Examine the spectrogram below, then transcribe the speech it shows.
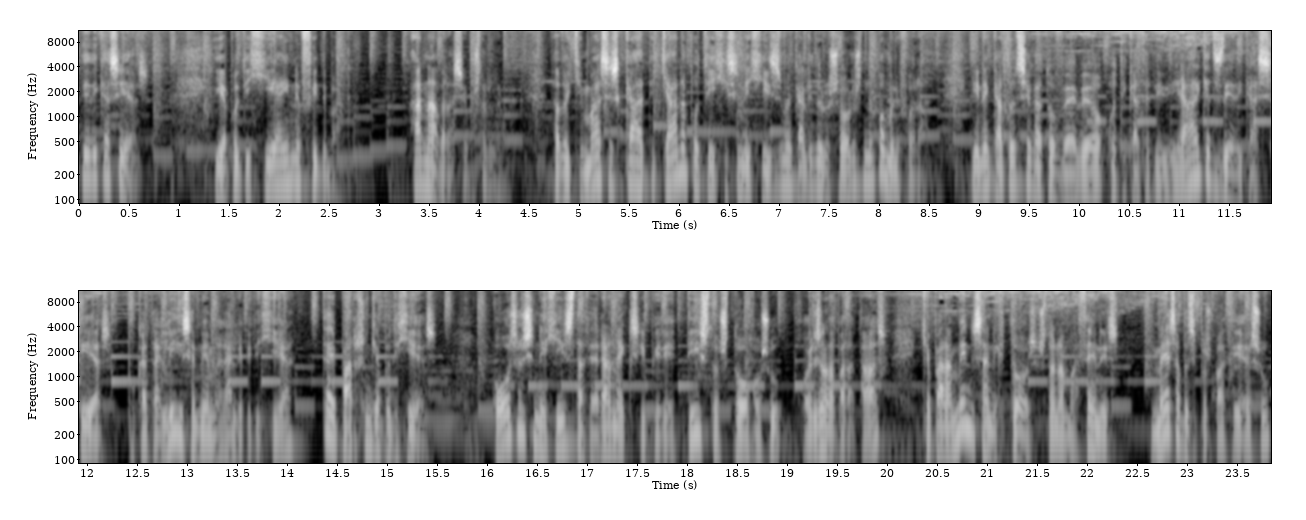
διαδικασίας. Η αποτυχία είναι feedback. Ανάδραση, όπως το λέμε. Θα δοκιμάσεις κάτι και αν αποτύχει, συνεχίζεις με καλύτερους όρους την επόμενη φορά. Είναι 100% βέβαιο ότι κατά τη διάρκεια της διαδικασίας που καταλήγει σε μια μεγάλη επιτυχία, θα υπάρξουν και αποτυχίες. Όσο συνεχίζεις σταθερά να εξυπηρετείς το στόχο σου χωρίς να τα παρατάς και παραμένεις ανοιχτός στο να μαθαίνεις μέσα από τις προσπάθειές σου,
